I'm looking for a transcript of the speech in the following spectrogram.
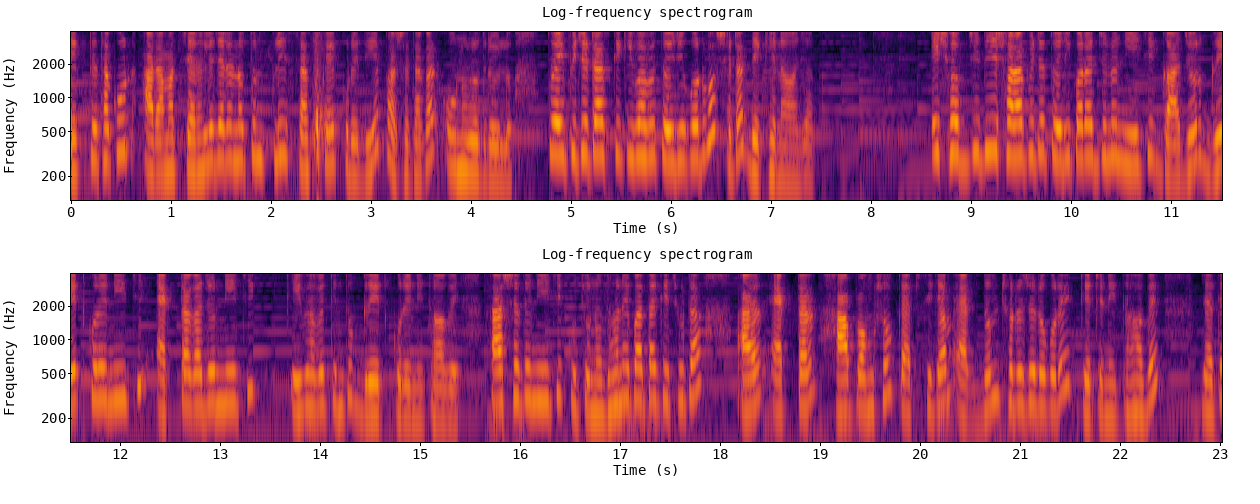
দেখতে থাকুন। আর আমার চ্যানেলে যারা নতুন প্লিজ সাবস্ক্রাইব করে দিয়ে পাশে থাকার অনুরোধ রইল। তো এই পিঠেটা আজকে কীভাবে তৈরি করব সেটা দেখে নেওয়া যাক। এই সবজি দিয়ে সরা পিঠে তৈরি করার জন্য নিয়েছি গাজর গ্রেট করে নিয়েছি, একটা গাজর নিয়েছি, এইভাবে কিন্তু গ্রেট করে নিতে হবে। তার সাথে নিয়েছি কুচনো ধনে পাতা কিছুটা, আর একটার হাফ অংশ ক্যাপসিকাম একদম ছোট ছোট করে কেটে নিতে হবে, যাতে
